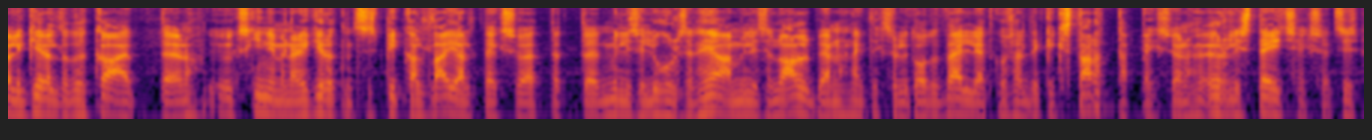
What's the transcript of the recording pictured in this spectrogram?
oli kirjeldatud ka, et noh, üks inimene oli kirjutanud siis pikalt-laialt, eks ju, et, et millisel juhul see on hea, millisel halb ja noh, näiteks oli toodud välja, et kui sa oled ikkagi startup, eks ju, noh, early stage, eks ju, et siis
